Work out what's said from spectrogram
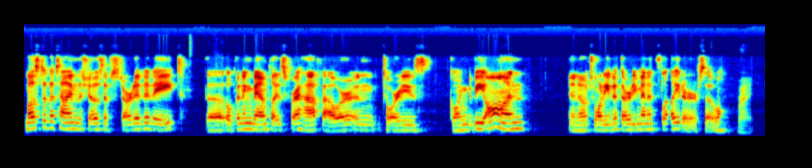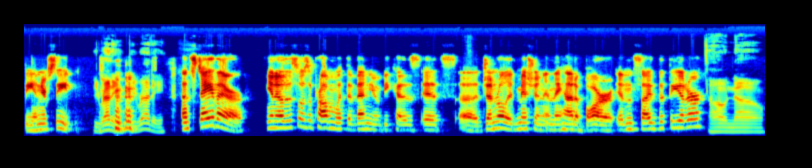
most of the time, the shows have started at eight. The opening band plays for a half hour, and Tori's going to be on. You know, twenty to thirty minutes later. So, right, be in your seat. Be ready. Be ready. and stay there. You know, this was a problem with the venue because it's uh, general admission and they had a bar inside the theater. Oh, no.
